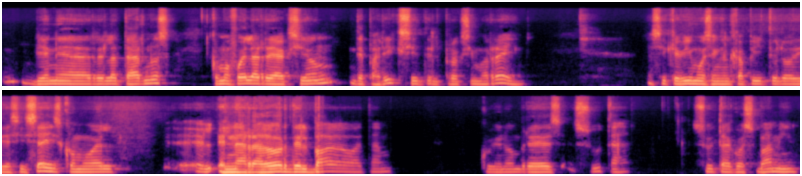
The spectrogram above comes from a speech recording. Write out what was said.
viene a relatarnos cómo fue la reacción de Pariksit, el próximo rey. Así que vimos en el capítulo 16 cómo él el, narrador del Bhagavatam, cuyo nombre es Sutta, Sutta Goswami,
